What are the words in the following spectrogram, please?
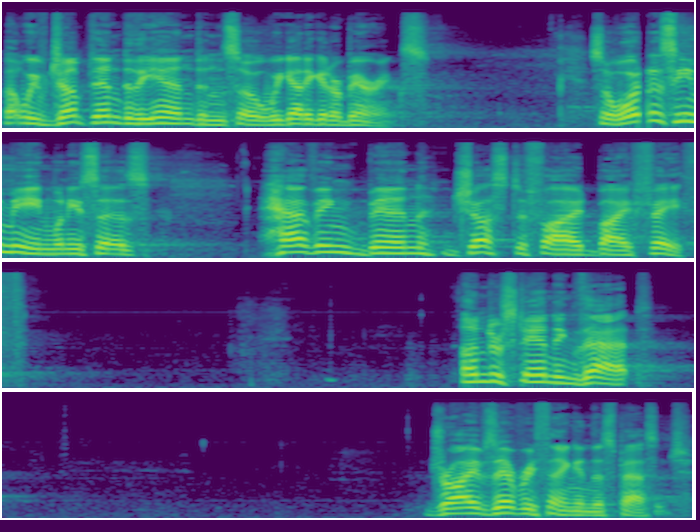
but we've jumped into the end, and so we got to get our bearings. So, what does he mean when he says, having been justified by faith? Understanding that drives everything in this passage.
